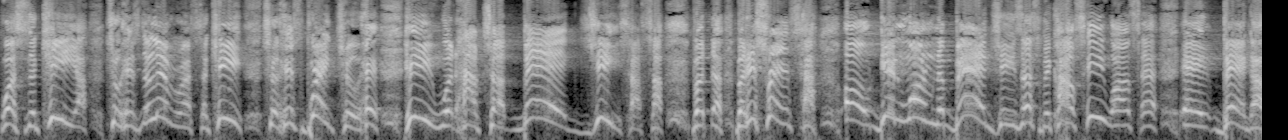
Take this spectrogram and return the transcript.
was the key uh, to his deliverance, the key to his breakthrough. He, would have to beg Jesus. Uh, but, but his friends, oh, didn't want him to beg Jesus because he was a beggar.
